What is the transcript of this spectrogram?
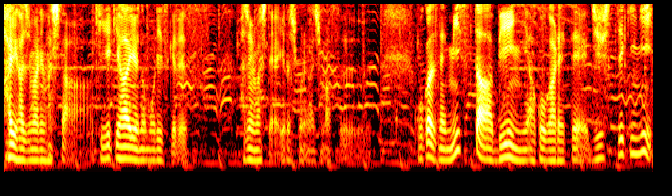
はい始まりました。喜劇俳優の森助です。はめましてよろしくお願いします。僕はですねミスター・ビーンに憧れて自主的に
